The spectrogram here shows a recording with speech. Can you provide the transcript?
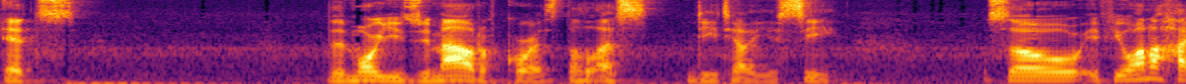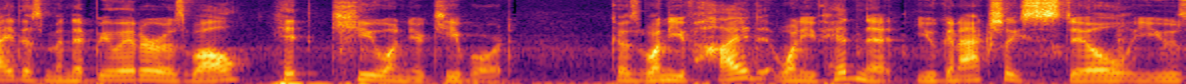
it's the more you zoom out, of course, the less detail you see. So if you want to hide this manipulator as well, hit Q on your keyboard. Because when you've hide when you've hidden it, you can actually still use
